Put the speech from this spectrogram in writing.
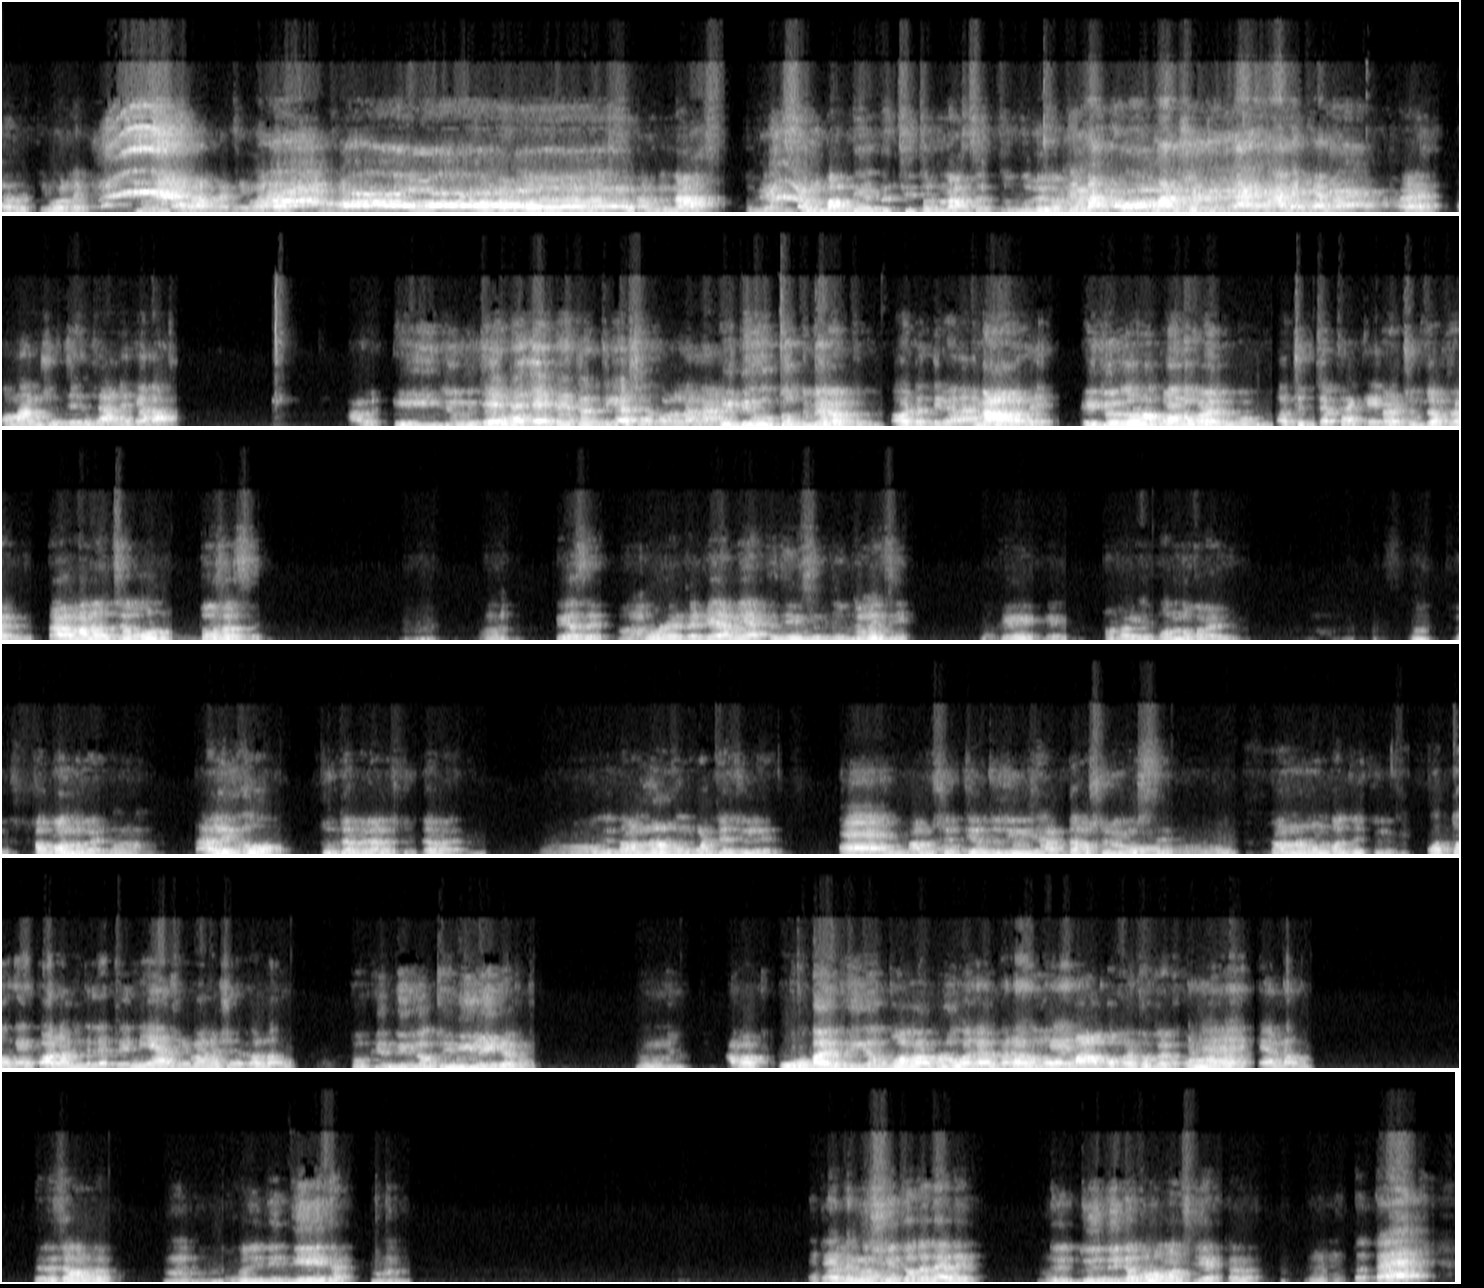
কি বলে? কি। আমি নাচ তুমি স্কুল বাদ দিয়ে দিচ্ছি তোর নাচের তো দূরে ও মানুষের জিনিস আনে- কেন? হ্যাঁ? ও মানুষের জিনিস আনে কেন? আর এই জন্যই তো এটা তোমার- এটাই তো জিজ্ঞাসা করল না। এটাই উত্তর দিবে না তো। ওটা দিবে না না। এই জন্য তো বন্ধ করাই দিব। ও চুপচাপ থাকে। আর চুপচাপ থাকবে তার মানে হচ্ছে ওর দোষ আছে। ঠিক আছে। ওর এটাকে আমি একটা জিনিসের বুদ্ধি পেয়েছি ওকে টোটালি বন্ধ করাই দেবো। সব বন্ধ করে দেবো হুম। তাহলেই ও শুদ্ধ হবে নাহলে শুদ্ধ হবে না। ওকে অন্যরকম পর্যায়ে চলে যাবে হ্যাঁ। মানুষের যেহেতু জিনিস হাত দেওয়া শুরু করছে অন্যরকম পর্যায়ে চলে যাবে ও তোকে কলম দিলে তুই নিয়ে আসবি মানুষের কলম? তোকে দিল তুই নিলেই কেন? আবার ও বাড়ি থেকে বলার পরে মা বকা ধোকা করল হ্যাঁ কেন? এটা আমার ব্যাপার। হুম। ওকে যদি দিয়েই থাকে নিশ্চয়ই তোকে দেয় তুই দুই দুইটা কলম আনছিস একটা না। তো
